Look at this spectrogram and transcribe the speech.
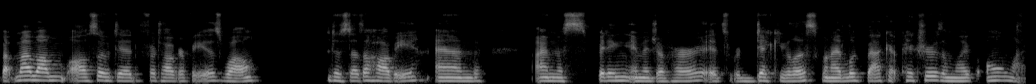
but my mom also did photography as well, just as a hobby. And I'm the spitting image of her. It's ridiculous. When I look back at pictures, I'm like, oh my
